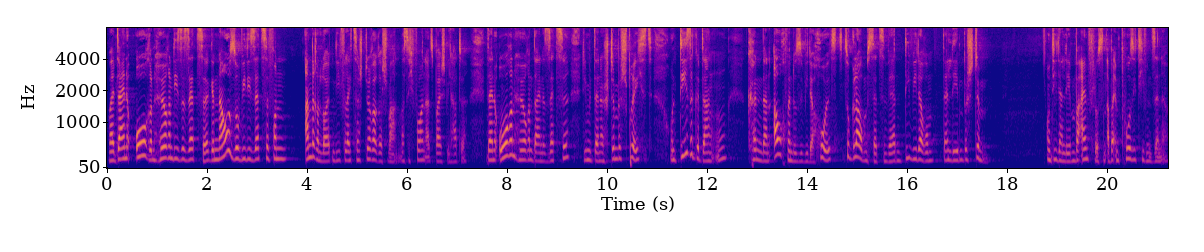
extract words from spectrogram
Weil deine Ohren hören diese Sätze genauso wie die Sätze von anderen Leuten, die vielleicht zerstörerisch waren, was ich vorhin als Beispiel hatte. Deine Ohren hören deine Sätze, die mit deiner Stimme sprichst. Und diese Gedanken können dann auch, wenn du sie wiederholst, zu Glaubenssätzen werden, die wiederum dein Leben bestimmen und die dein Leben beeinflussen, aber im positiven Sinne.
